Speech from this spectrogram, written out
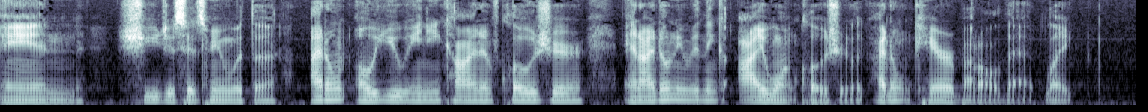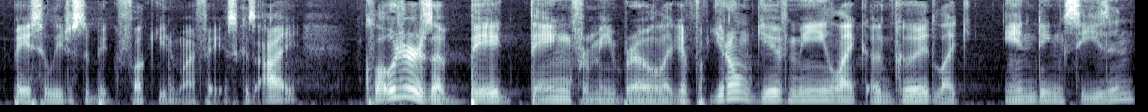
And she just hits me with a, I don't owe you any kind of closure. And I don't even think I want closure. Like, I don't care about all that. Like, basically just a big fuck you to my face. Because I, closure is a big thing for me, bro. Like, if you don't give me, like, a good, like, ending season,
